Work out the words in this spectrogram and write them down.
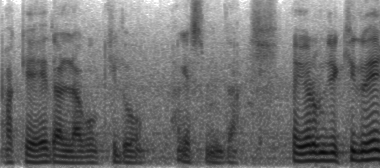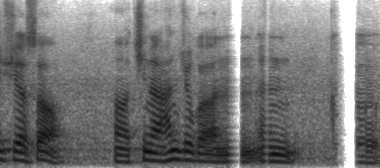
받게 해달라고 기도 하겠습니다. 네, 여러분들이 기도해 주셔서 어, 지난 한 주간은 그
